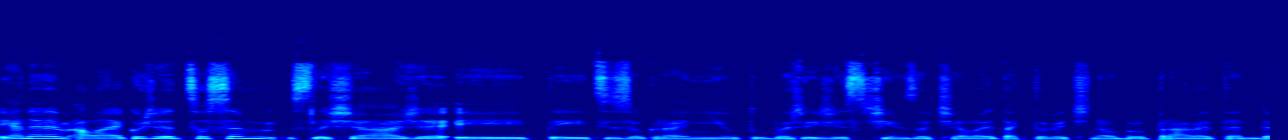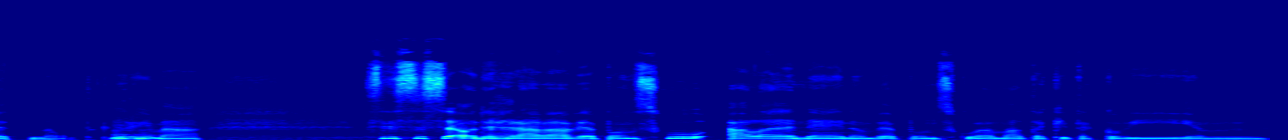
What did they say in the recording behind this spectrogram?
já nevím, ale jakože co jsem slyšela, že i ty cizokrajní youtubeři, že s čím začali, tak to většinou byl právě ten Death Note, který Mhm. má, sice se odehrává v Japonsku, ale nejenom v Japonsku a má taky takový, um,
